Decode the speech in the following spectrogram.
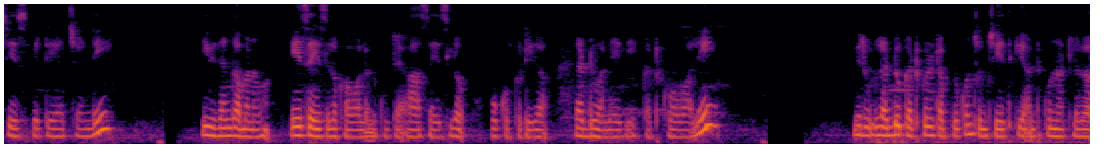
చేసి పెట్టేయచ్చండి. ఈ విధంగా మనం ఏ సైజులో కావాలనుకుంటే ఆ సైజులో ఒక్కొక్కటిగా లడ్డు అనేది కట్టుకోవాలి. మీరు లడ్డు కట్టుకునేటప్పుడు కొంచెం చేతికి అంటుకున్నట్లుగా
